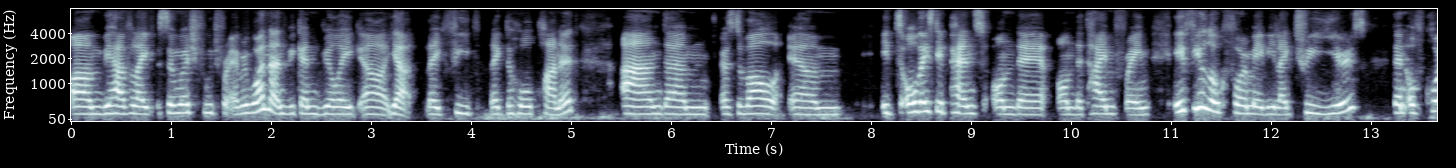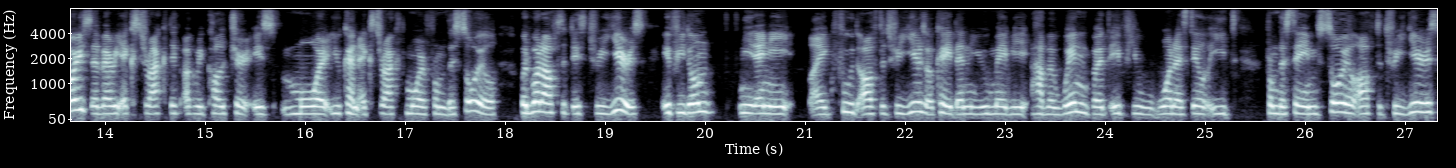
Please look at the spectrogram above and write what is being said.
um, we have like so much food for everyone, and we can really, uh, yeah, like feed like the whole planet. And um, as well, um, it always depends on the on the time frame. If you look for maybe like three years then of course a very extractive agriculture is more you can extract more from the soil. But what after these three years? If you don't need any like food after three years okay then you maybe have a win. But if you want to still eat from the same soil after three years,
